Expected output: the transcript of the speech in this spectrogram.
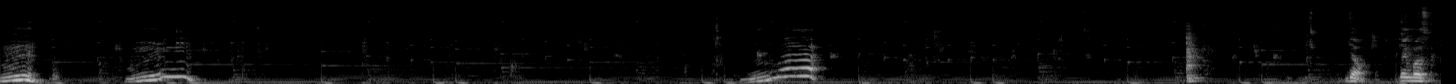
うん。うん。うまっじゃ、いた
